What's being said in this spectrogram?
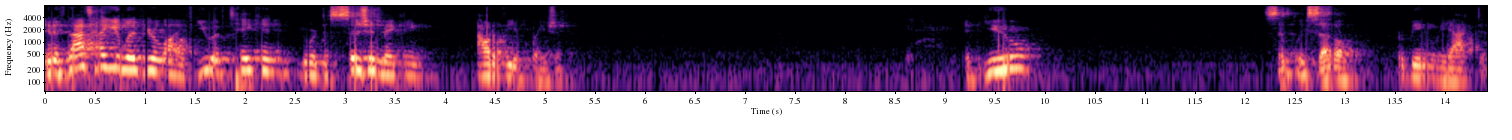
And if that's how you live your life, you have taken your decision making out of the equation. If you simply settle for being reactive,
